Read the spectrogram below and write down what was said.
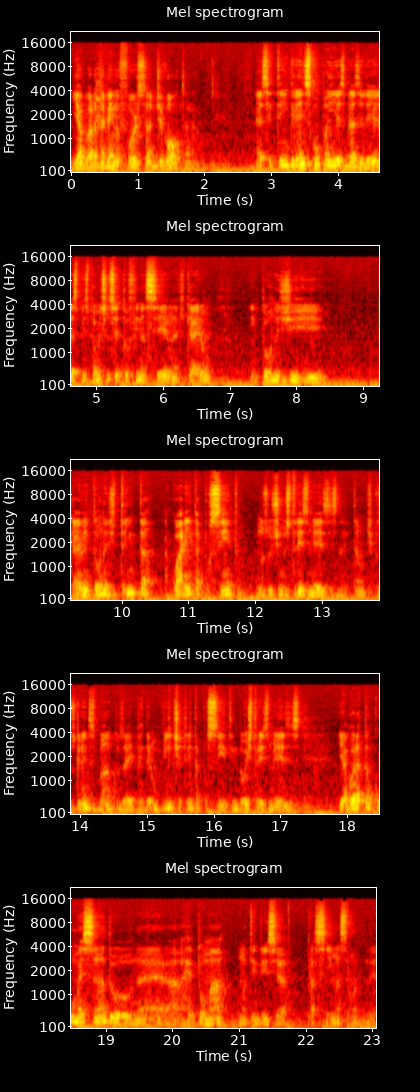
E agora está ganhando força de volta, né? É, você tem grandes companhias brasileiras, principalmente no setor financeiro, né, que caíram em torno de caíram em torno de 30 a 40% nos últimos três meses, né? Então, tipo, os grandes bancos aí perderam 20 a 30% em dois, três meses e agora estão começando, né, a retomar uma tendência para cima, uma, né,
